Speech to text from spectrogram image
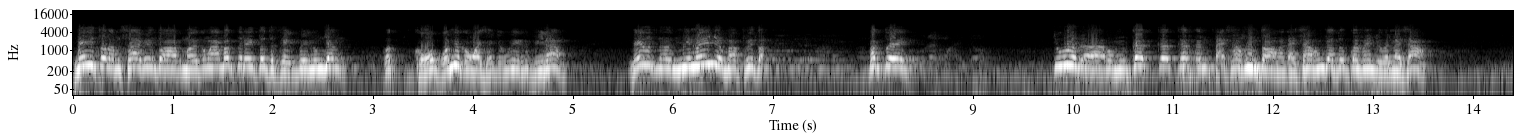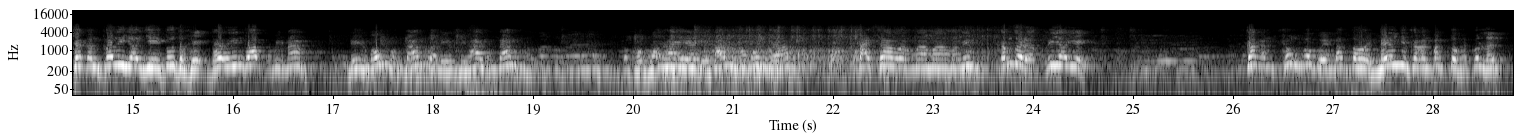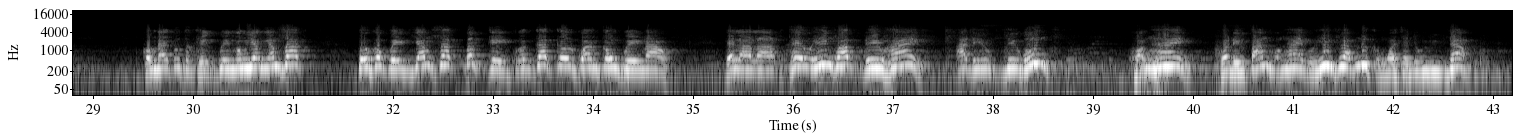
nếu tôi làm sai phiên tòa mời công an bắt tôi đây tôi thực hiện quyền công dân của của, của nước cộng hòa xã hội chủ nghĩa việt nam. Nếu như nếu như mà phiên tòa bắt tôi đây chú các, các, các anh tại sao phiên tòa mà tại sao không cho tôi quay phim chụp hình là sao? Các anh có lý do gì tôi thực hiện theo hiến pháp của việt nam? Điều 4 khoảng 8 và điều, điều 2 khoảng 8 khoảng 2 điều 8 khoảng 4 khoảng 8 tại sao mà mà, mà, mà cấm tôi được? Lý do gì? Các anh không có quyền bắt tôi. Nếu như các anh bắt tôi phải có lệnh còn đây tôi thực hiện quyền công dân giám sát. Tôi có quyền giám sát bất kỳ của các cơ quan công quyền nào. Để là là theo hiến pháp điều 2 à điều điều 4 khoảng 2 và điều 8 khoảng 2 của hiến pháp nước cộng hòa xã hội Việt Nam.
